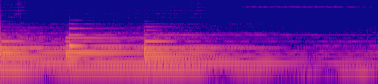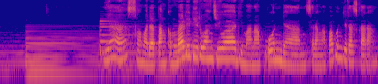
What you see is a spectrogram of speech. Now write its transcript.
Ya, selamat datang kembali di ruang jiwa di mana pun dan sedang apa pun kita sekarang.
